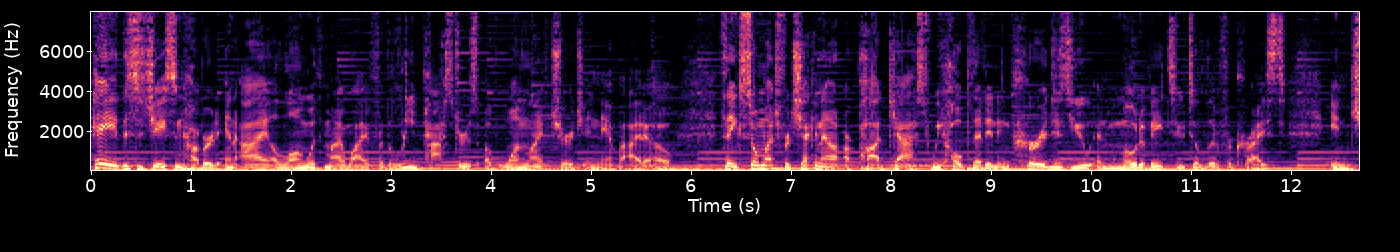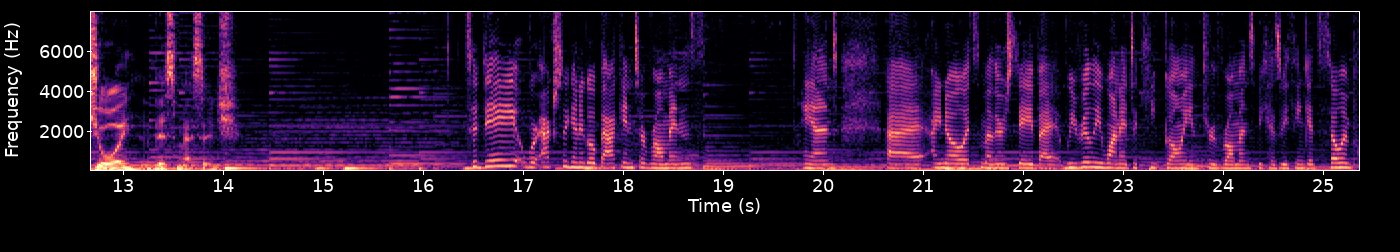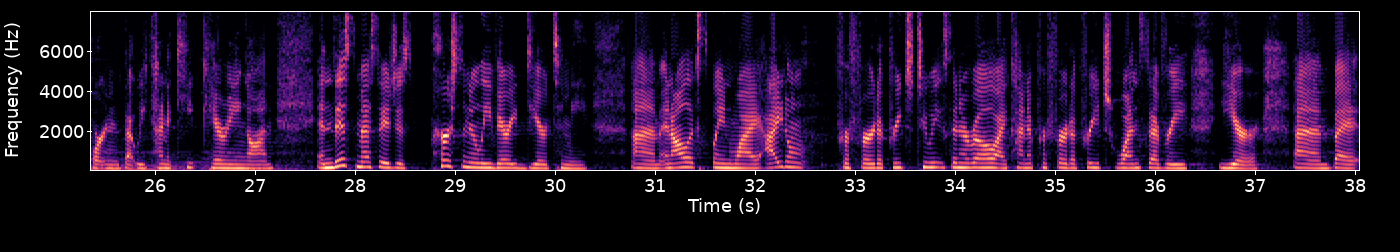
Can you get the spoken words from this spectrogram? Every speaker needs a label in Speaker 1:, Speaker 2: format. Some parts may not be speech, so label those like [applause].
Speaker 1: Hey, this is Jason Hubbard, and I, along with my wife, are the lead pastors of One Life Church in Nampa, Idaho. Thanks so much for checking out our podcast. We hope that it encourages you and motivates you to live for Christ. Enjoy this message.
Speaker 2: Today, we're actually going to go back into Romans and uh, I know it's Mother's Day, but we really wanted to keep going through Romans because we think it's so important that we kind of keep carrying on. And this message is personally very dear to me. Um, and I'll explain why I don't prefer to preach two weeks in a row. I kind of prefer to preach once every year. Um, but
